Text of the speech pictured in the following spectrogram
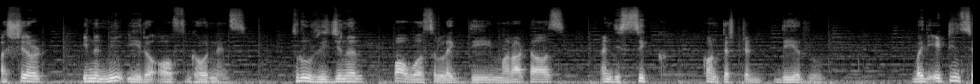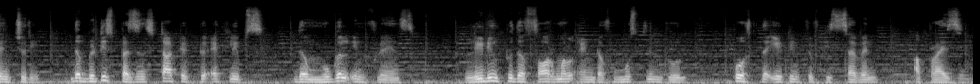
ushered in a new era of governance through regional powers like the Marathas and the Sikh contested their rule. By the 18th century, the British presence started to eclipse the Mughal influence, leading to the formal end of Muslim rule post the 1857 uprising.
